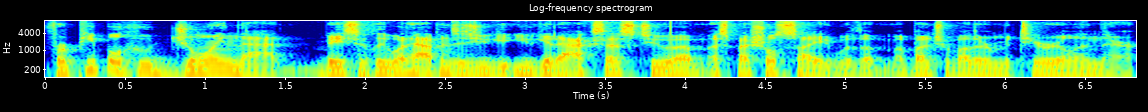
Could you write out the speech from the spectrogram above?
for people who join that, basically what happens is you get you get access to a, a special site with a, a, bunch of other material in there,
